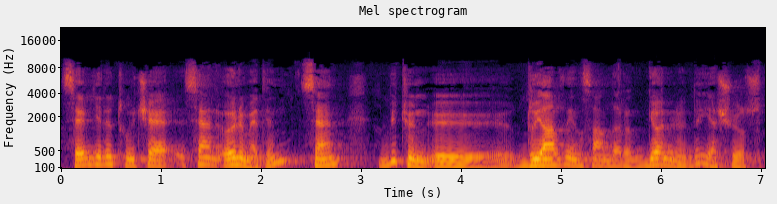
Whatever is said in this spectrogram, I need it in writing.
Sevgili Tuğçe sen ölmedin, sen bütün e, duyarlı insanların gönlünde yaşıyorsun.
